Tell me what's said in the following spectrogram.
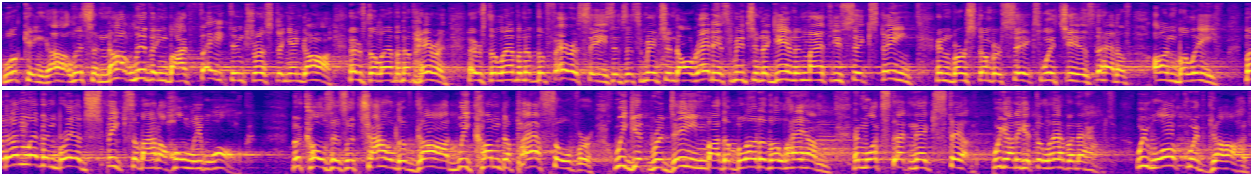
looking, uh, listen, not living by faith and trusting in God. There's the leaven of Herod. There's the leaven of the Pharisees, as it's mentioned already. It's mentioned again in Matthew 16 in verse number 6, which is that of unbelief. But unleavened bread speaks about a holy walk. Because as a child of God, we come to Passover. We get redeemed by the blood of the Lamb. And what's that next step? We got to get the leaven out. We walk with God.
